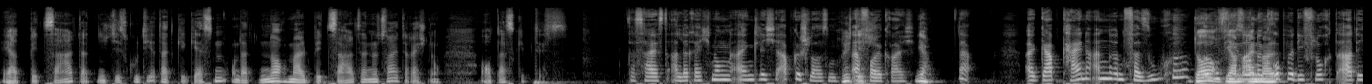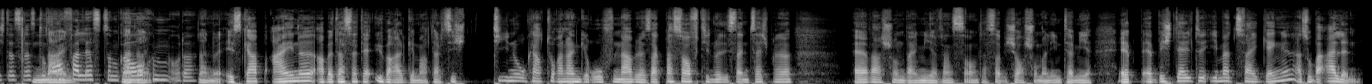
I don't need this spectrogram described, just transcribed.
Er hat bezahlt, hat nicht diskutiert, hat gegessen und hat nochmal bezahlt seine zweite Rechnung. Auch das gibt es. Das heißt, alle Rechnungen eigentlich abgeschlossen. Richtig. Erfolgreich. Ja. ja. Äh, gab keine anderen Versuche? Doch, Irgendwie wir haben so eine einmal- Gruppe, die fluchtartig das Restaurant verlässt zum Nein, nein. Rauchen? Oder? Nein, nein. Es gab eine, aber das hat er überall gemacht. Als ich Tino Carturan angerufen habe, der sagt, pass auf, Tino ist ein Zeitsprecher. Er war schon bei mir, Vincent, das habe ich auch schon mal hinter mir. Er, er bestellte immer zwei Gänge, also bei allen.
